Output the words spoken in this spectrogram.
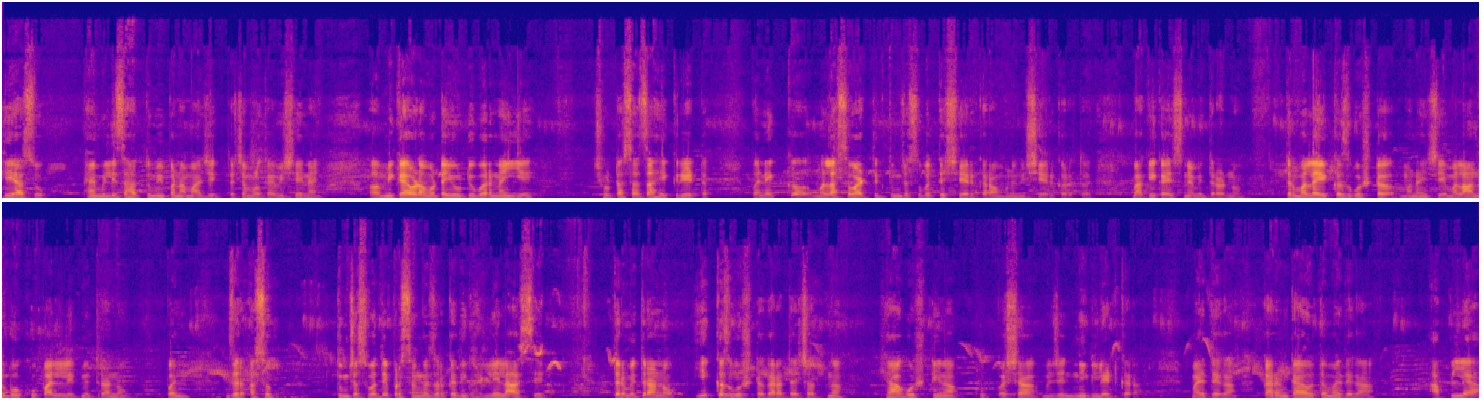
हे असो फॅमिलीच आहात तुम्ही पण माझी त्याच्यामुळे काय विषय नाही. मी काय एवढा मोठा यूट्यूबर नाही आहे छोटासाच आहे क्रिएटर पण एक मला असं वाटतं की तुमच्यासोबत ते शेअर करावं म्हणून मी शेअर करतो आहे बाकी काहीच नाही मित्रांनो. तर मला एकच गोष्ट म्हणायची आहे मला अनुभव खूप आलेले आहेत मित्रांनो. पण जर असं तुमच्यासोबत ते प्रसंग जर कधी घडलेला असेल तर मित्रांनो एकच गोष्ट करा त्याच्यातनं. ह्या गोष्टींना खूप अशा म्हणजे निग्लेक्ट करा. माहिती आहे का? कारण काय होतं माहिती आहे का? आपल्या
